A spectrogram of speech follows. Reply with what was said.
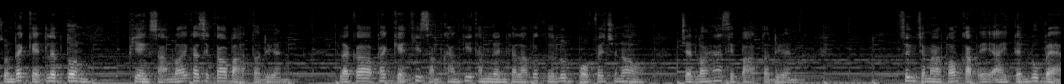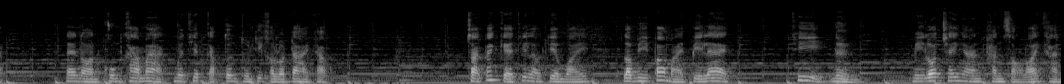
ส่วนแพ็กเกจเริ่มต้นเพียง 399 บาทต่อเดือน แล้วก็แพ็กเกจที่สำคัญที่ทำเงินกับเราก็คือรุ่น Professional 750 บาทต่อเดือน ซึ่งจะมาพร้อมกับ AI เต็มรูปแบบ แน่นอนคุ้มค่ามากเมื่อเทียบกับต้นทุนที่เขาลดได้ครับ จากแพ็กเกจที่เราเตรียมไว้ เรามีเป้าหมายปีแรกที่ 1. มีรถใช้งาน 1,200 คัน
